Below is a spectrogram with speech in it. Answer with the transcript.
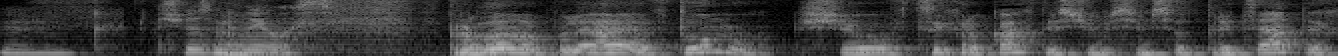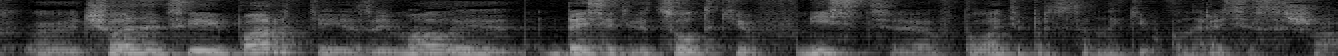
Угу. Що змінилось? Проблема полягає в тому, що в цих роках, 1830-х, е, члени цієї партії займали 10% місць е, в Палаті представників в Конгресі США.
